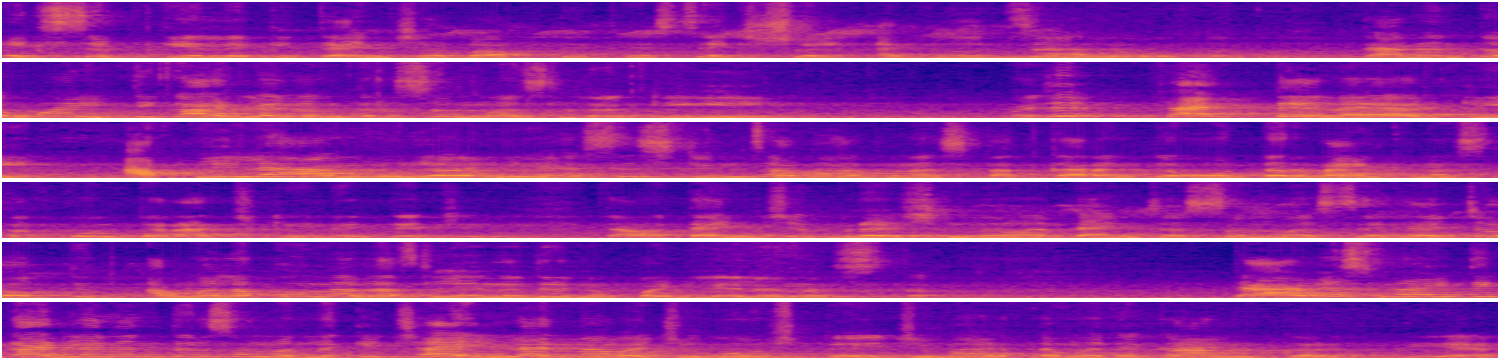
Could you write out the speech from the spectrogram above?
एक्सेप्ट केलं की त्यांच्या बाबतीत हे सेक्शुअल अब्यूज झालं होतं. त्यानंतर माहिती काढल्यानंतर समजलं की म्हणजे फॅक्ट आहे ना यार की आपली लहान मुलं ही ह्या सिस्टीमचा भाग नसतात. कारण ते वोटर बँक नसतात कोणत्या राजकीय नेत्याची. त्यामुळे त्यांचे प्रश्न त्यांच्या समस्या ह्याच्या बाबतीत आम्हाला कोणालाच लेणं देणं पडलेलं नसतं. त्यावेळेस माहिती काढल्यानंतर समजलं की चाइल्डलाईन नावाची गोष्ट आहे जी भारतामध्ये काम करते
